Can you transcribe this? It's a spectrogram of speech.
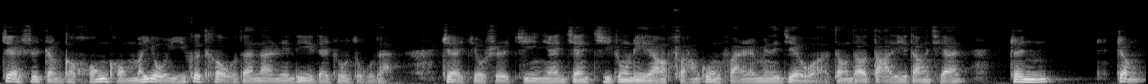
这时，整个虹口没有一个特务在那里立得住足的。这就是几年间集中力量反共反人民的结果。等到大敌当前，真正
